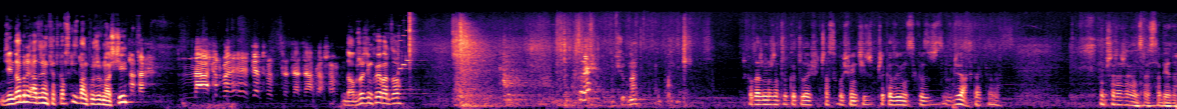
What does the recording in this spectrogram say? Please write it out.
Dzień dobry, Adrian Kwiatkowski z Banku Żywności. Tak, tak. Na siódme e, piętro za- zapraszam. Dobrze, dziękuję bardzo. Które? Siódme. Szkoda, że można tylko tyle czasu poświęcić, przekazując tylko w drzwiach, tak, ale... No przerażająca jest ta bieda.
